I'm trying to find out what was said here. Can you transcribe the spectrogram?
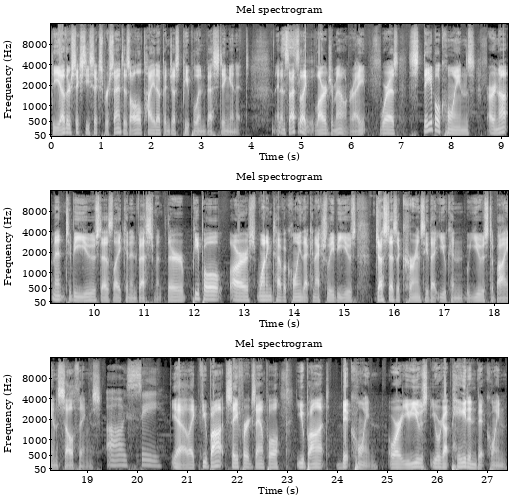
The other 66% is all tied up in just people investing in it and so that's see. like large amount, right? Whereas stable coins are not meant to be used as like an investment. They're people are wanting to have a coin that can actually be used just as a currency that you can use to buy and sell things. Oh, I see. Yeah, like if you bought, say for example, you bought Bitcoin or you used you got paid in Bitcoin.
